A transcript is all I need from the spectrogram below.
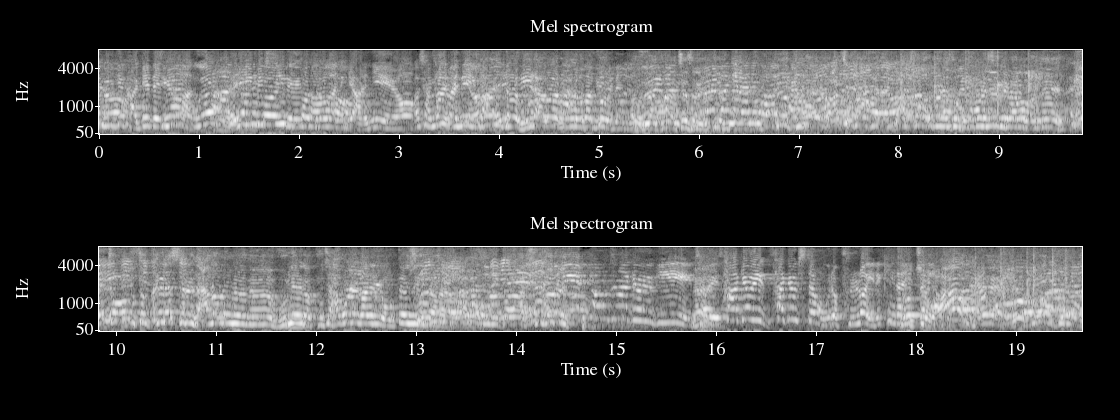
교육에 가게 되면 우연한 A, 거에 B, C부터 대해서 들어가는 게 아니에요. 잠시만요. 이거 알지? 그러니까 라고 누군가는 들어가게 그거- 되는 아, 거예요. 죄송해요. 우연이라는 건 그- 그거 맞춰가기, 맞춰가기 위해서 공부를 시키라는 건데 처음부터 클래스를 나눠놓으면은 우리 애가 굳이 학원에 갈 일이 없다는 얘기잖아요. 달라지니까 시선을 나중에 평준화 교육이 네. 저희 사교육 사교육 시장을 오히려 불러 일으킨다니까. 그렇죠. 아, 네. 네, 그건 그래요.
